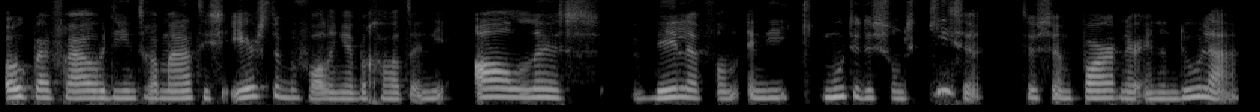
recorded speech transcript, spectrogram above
Ook bij vrouwen die een traumatische eerste bevalling hebben gehad en die alles willen van, en die moeten dus soms kiezen tussen een partner en een doula.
